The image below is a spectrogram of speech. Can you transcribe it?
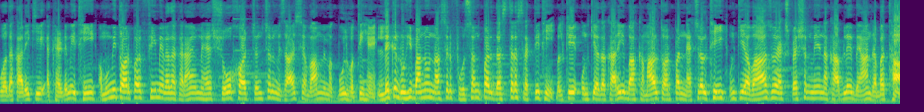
वो अदाकारी की अकेडमी थी। अमूमी तौर पर फीमेल अदाकाराएँ महज शोख और चंचल मिजाज से अवाम में मकबूल होती है। लेकिन रूही बानो न सिर्फ़ हुसन पर दस्त तरस रखती थी, बल्कि उनकी अदाकारी बाकमाल तौर पर नेचुरल थी। उनकी आवाज़ और एक्सप्रेशन में नाकाबले बयान रबत था।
